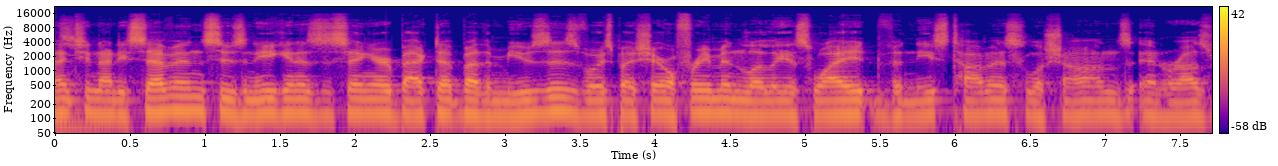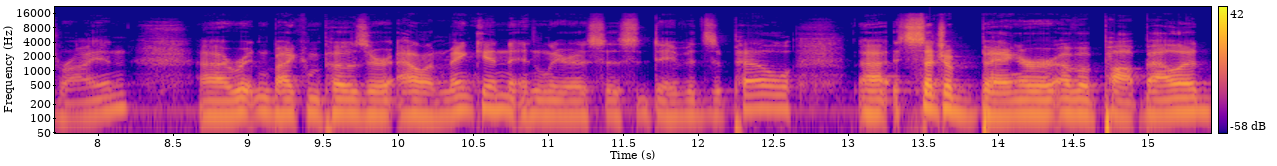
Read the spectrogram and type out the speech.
1997, Susan Egan is the singer, backed up by the Muses, voiced by Cheryl Freeman, Lillias White, Vaneese Thomas, LaChanze, and Roz Ryan. Uh, written by composer Alan Menken and lyricist David Zappel. Uh, it's such a banger of a pop ballad.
